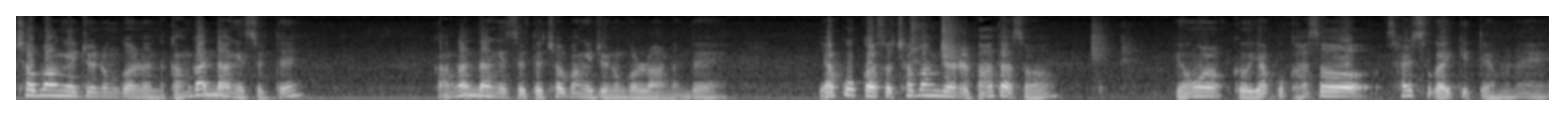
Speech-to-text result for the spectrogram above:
처방해 주는 거는 강간당했을 때 강간당했을 때 처방해 주는 걸로 아는데 약국 가서 처방전을 받아서 병원 그 약국 가서 살 수가 있기 때문에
